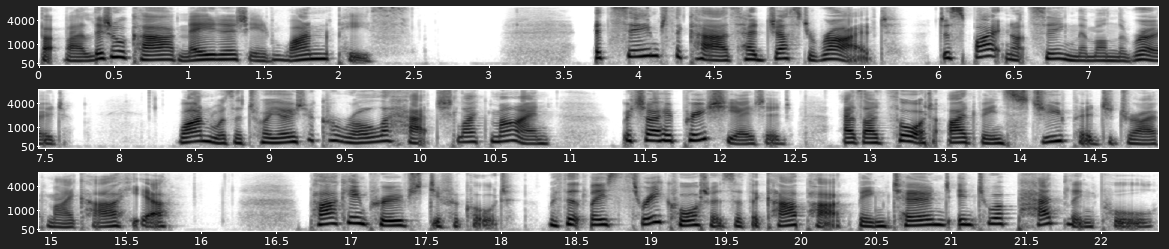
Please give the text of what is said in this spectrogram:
But my little car made it in one piece. It seemed the cars had just arrived, despite not seeing them on the road. One was a Toyota Corolla hatch like mine, which I appreciated, as I'd thought I'd been stupid to drive my car here. Parking proved difficult, with at least three quarters of the car park being turned into a paddling pool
